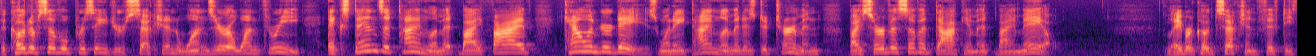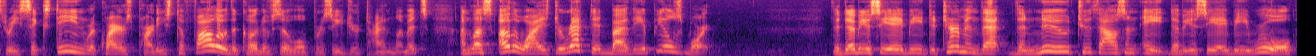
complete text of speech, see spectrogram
The Code of Civil Procedure, Section 1013, extends a time limit by five calendar days when a time limit is determined by service of a document by mail. Labor Code Section 5316 requires parties to follow the Code of Civil Procedure time limits unless otherwise directed by the Appeals Board. The WCAB determined that the new 2008 WCAB Rule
